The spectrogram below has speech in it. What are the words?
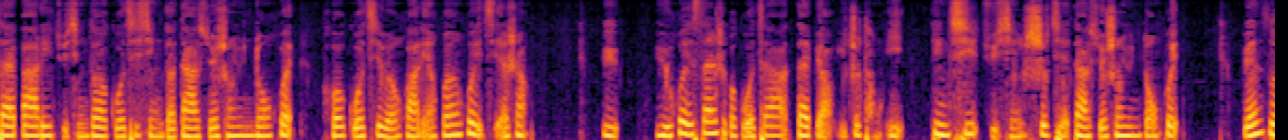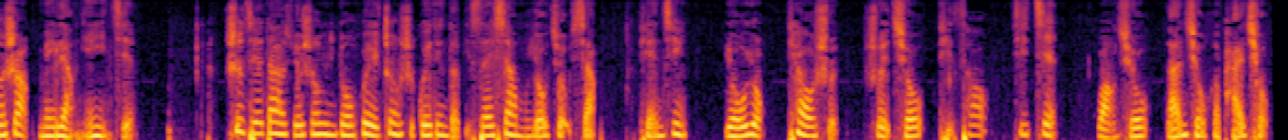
在巴黎举行的国际性的大学生运动会和国际文化联欢会节上，与会三十个国家代表一致同意。定期举行世界大学生运动会，原则上每两年一届。世界大学生运动会正式规定的比赛项目有九项：田径、游泳、跳水、水球、体操、击剑、网球、篮球和排球。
